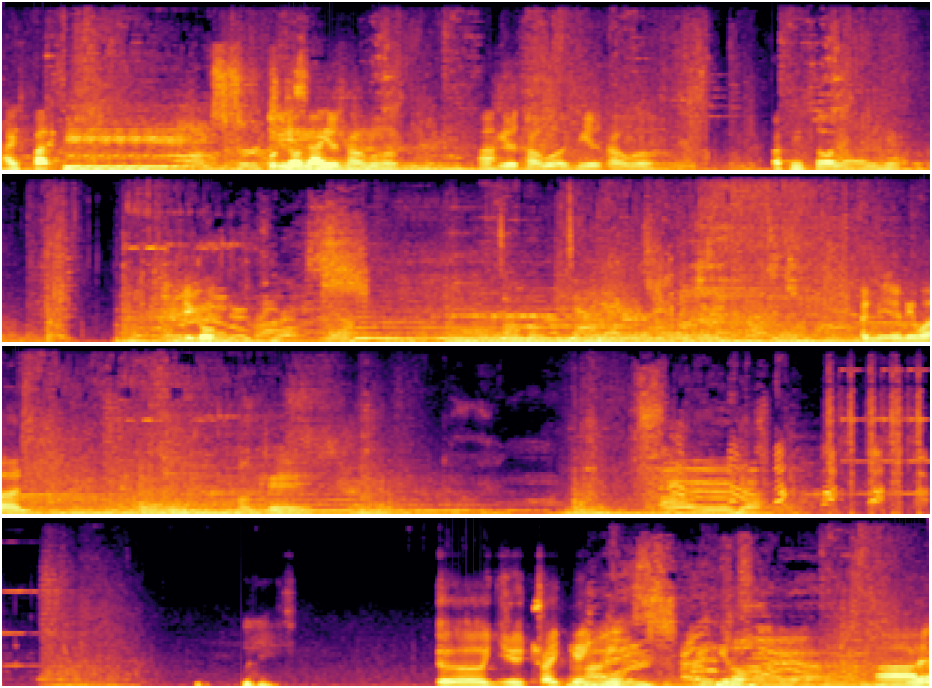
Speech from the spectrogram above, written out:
ice pat. Monster Oh, he's guys. near tower. Huh? Near tower, near tower. But he's solo already. Hey, go. Double damage. Any, anyone? Okay. Fired. You, you try gang me. Ice You know? fire. Uh, Let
